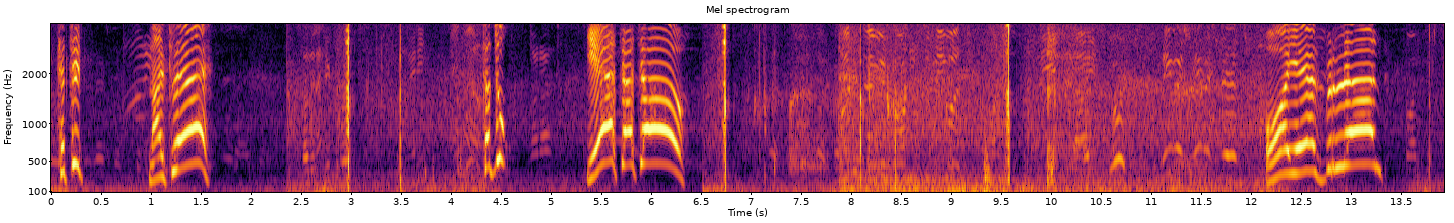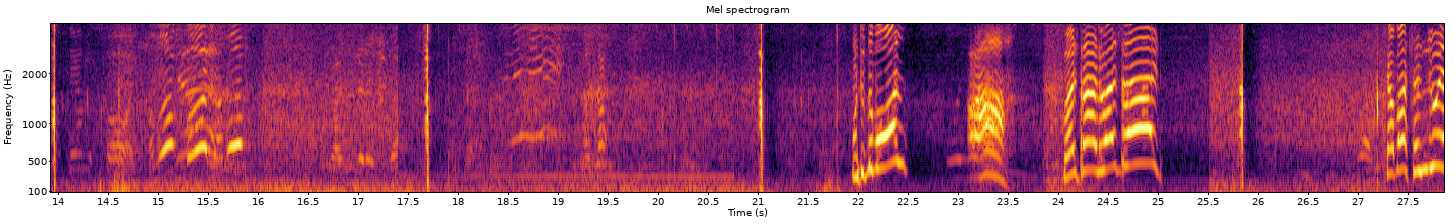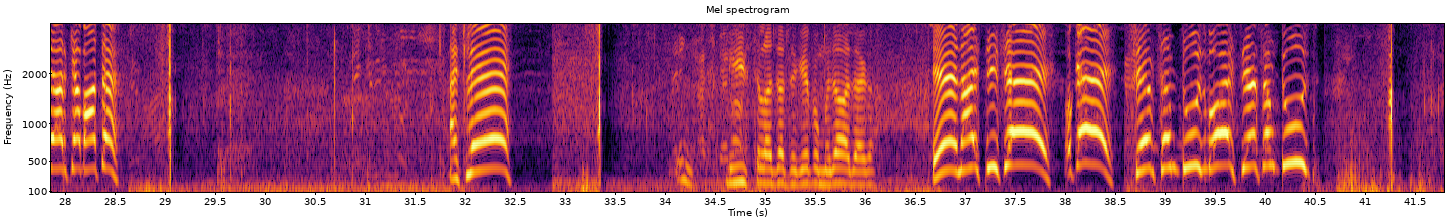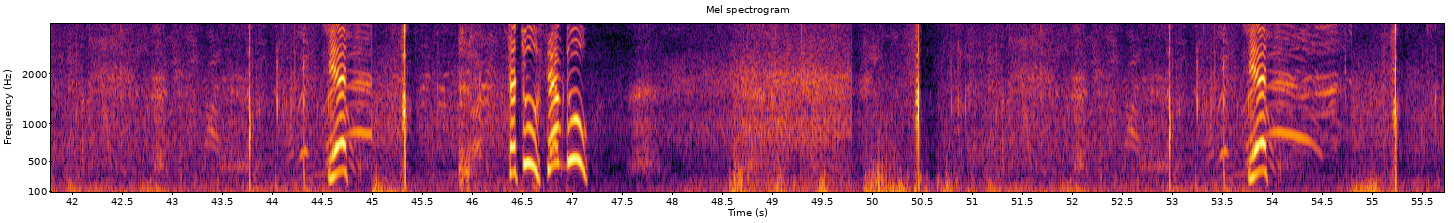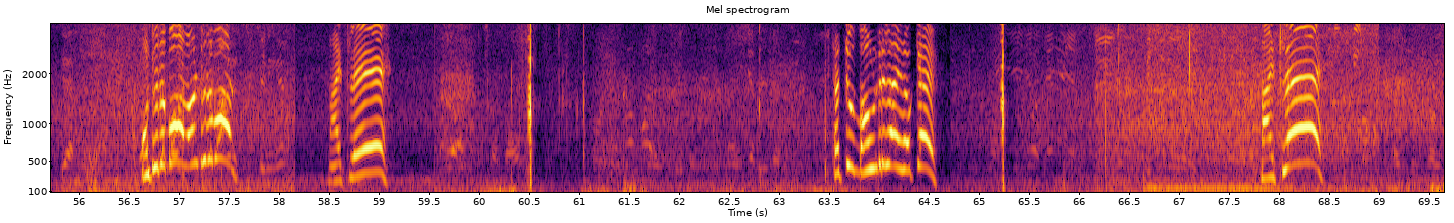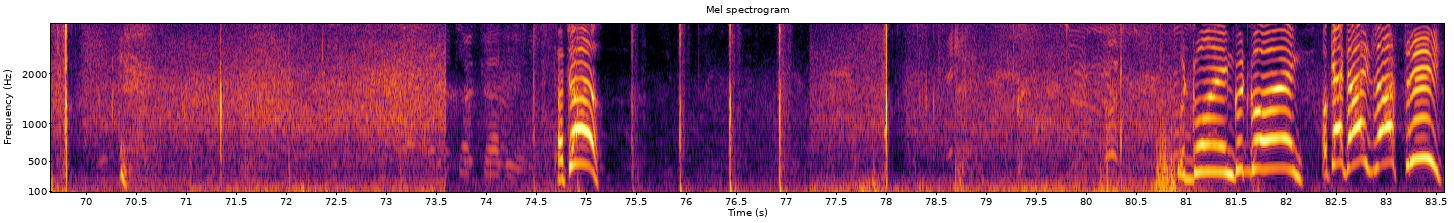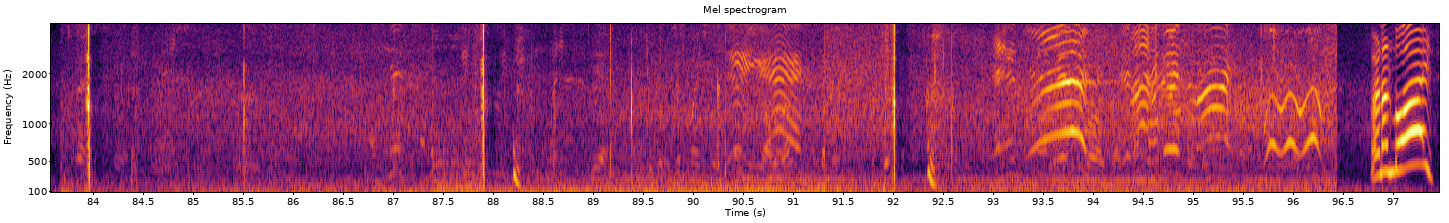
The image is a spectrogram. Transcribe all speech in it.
Catch it. Nicely. Chachu. Yeah, Chachu. Oh yes, brilliant. Onto the ball. Ah, well tried, well tried. क्या बात संजू यार क्या बात है? Please चला जा जगह पे मज़ा आ जाएगा। ए नाइस टी से okay save some tools boy save some tools yes चाचू save to Yes. Onto the ball, onto the ball. Nicely. Chachu, boundary line, okay. Nicely. Chachu. Good going, good going. Okay, guys, last three. Run on, boys!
